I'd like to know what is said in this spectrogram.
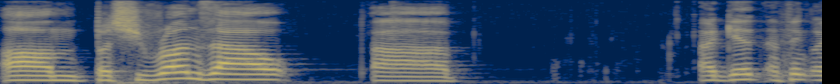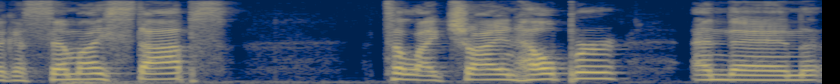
Um, but she runs out. Uh, I get, I think like a semi stops to like try and help her, and then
